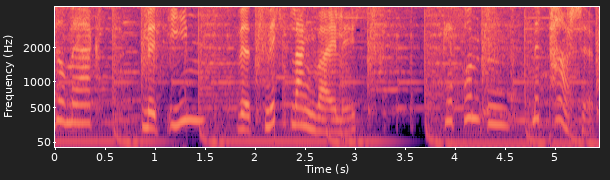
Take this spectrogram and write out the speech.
du merkst, mit ihm wird's nicht langweilig. Gefunden mit Parship.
